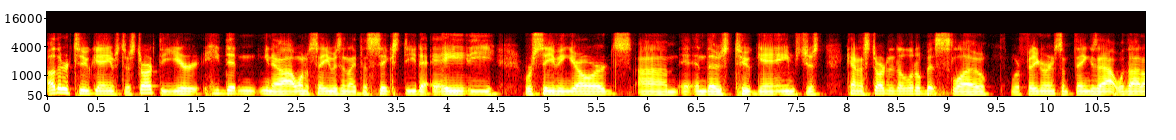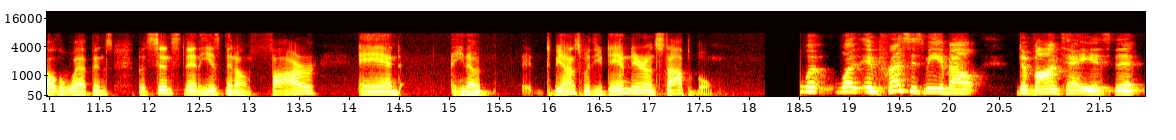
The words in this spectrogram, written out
other two games to start the year, he didn't, you know, I want to say he was in like the 60 to 80 receiving yards um, in, those two games, just kind of started a little bit slow. We're figuring some things out without all the weapons. But since then, he has been on fire and, you know, to be honest with you, damn near unstoppable what what impresses me about DeVonta is that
